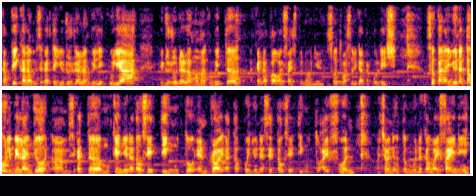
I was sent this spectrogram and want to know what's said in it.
Tapi kalau misalnya kata you duduk dalam bilik kuliah, you duduk dalam mamal komputer, akan dapat wifi sepenuhnya. So termasuk juga kat college. So kalau you nak tahu lebih lanjut, um, misalnya kata mungkin you nak tahu setting untuk Android ataupun you nak tahu setting untuk iPhone, macam mana untuk menggunakan wifi ni.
